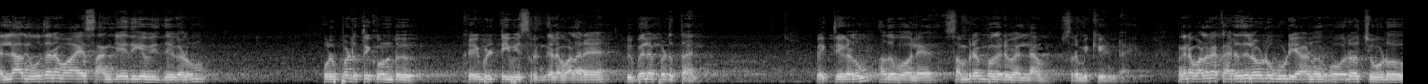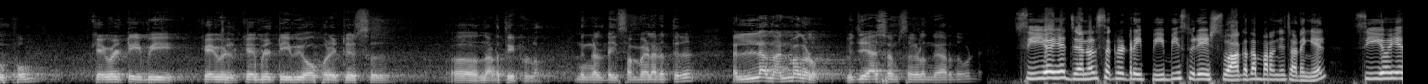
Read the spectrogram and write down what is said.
എല്ലാ നൂതനമായ സാങ്കേതിക വിദ്യകളും ഉൾപ്പെടുത്തിക്കൊണ്ട് കേബിൾ ടി വി ശൃംഖല വളരെ വിപുലപ്പെടുത്താൻ വ്യക്തികളും അതുപോലെ സംരംഭകരുമെല്ലാം ശ്രമിക്കുകയുണ്ടായി. അങ്ങനെ വളരെ കരുതലോടുകൂടിയാണ് ഓരോ ചുവടുവെപ്പും cable T V cable cable T V operators നടത്തിയിട്ടുള്ളത്. നിങ്ങളുടെ ഈ സമ്മേളനത്തിന് എല്ലാ നന്മകളും വിജയാശംസകളും നേർന്നുകൊണ്ട് COA general secretary P B Suresh സ്വാഗതം പറഞ്ഞ ചടങ്ങിൽ സിഒഎ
